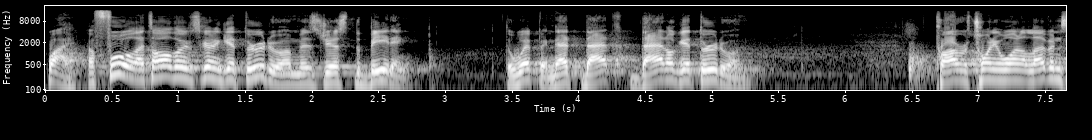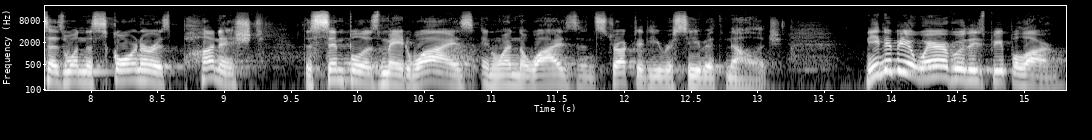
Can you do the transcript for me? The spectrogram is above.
Why? A fool, that's all that's going to get through to him is just the beating, the whipping. That, that, that'll get through to him. Proverbs 21, 11 says, When the scorner is punished, the simple is made wise, and when the wise is instructed, he receiveth knowledge. Need to be aware of who these people are.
